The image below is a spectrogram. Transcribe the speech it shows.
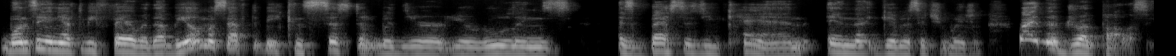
once again, you have to be fair with that. But you almost have to be consistent with your your rulings as best as you can in that given situation, like the drug policy.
